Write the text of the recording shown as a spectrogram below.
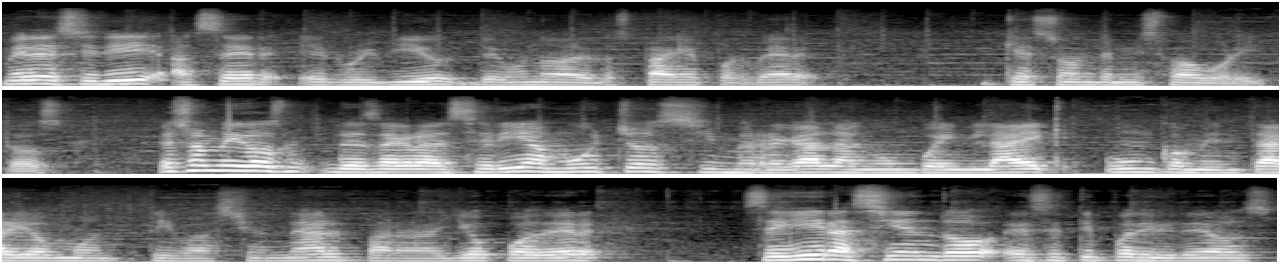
me decidí hacer el review de uno de los Pague por ver que son de mis favoritos. Eso amigos, les agradecería mucho si me regalan un buen like, un comentario motivacional para yo poder seguir haciendo ese tipo de videos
